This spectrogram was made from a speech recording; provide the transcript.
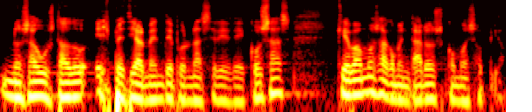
nos ha gustado especialmente por una serie de cosas que vamos a comentaros como es obvio.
